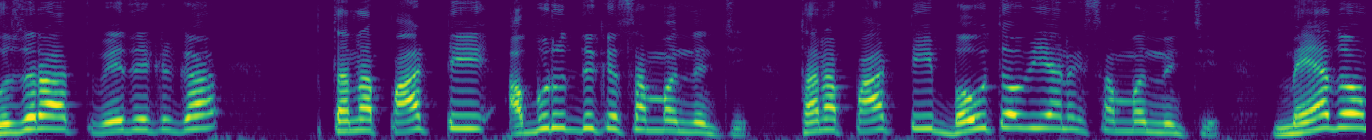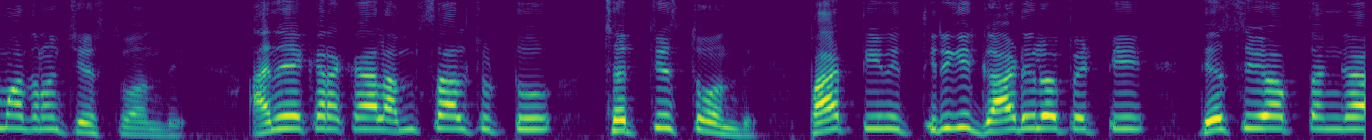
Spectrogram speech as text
గుజరాత్ వేదికగా తన పార్టీ అభివృద్ధికి సంబంధించి తన పార్టీ భౌతవ్యానికి సంబంధించి మేధోమదనం చేస్తోంది. అనేక రకాల అంశాల చుట్టూ చర్చిస్తోంది. పార్టీని తిరిగి గాడిలో పెట్టి దేశవ్యాప్తంగా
